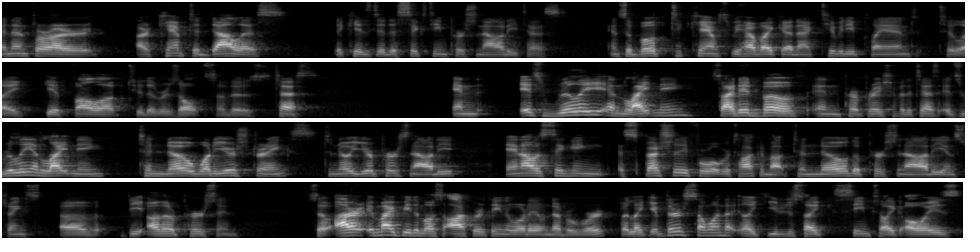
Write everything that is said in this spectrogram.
And then for our our camp to Dallas, the kids did a 16 personality test. And so both camps we have like an activity planned to like give follow up to the results of those tests. And it's really enlightening. So I did both in preparation for the test. It's really enlightening to know what are your strengths, to know your personality. And I was thinking, especially for what we're talking about, to know the personality and strengths of the other person. So our, it might be the most awkward thing in the world. It'll never work. But like, if there's someone that like you just like seem to like always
